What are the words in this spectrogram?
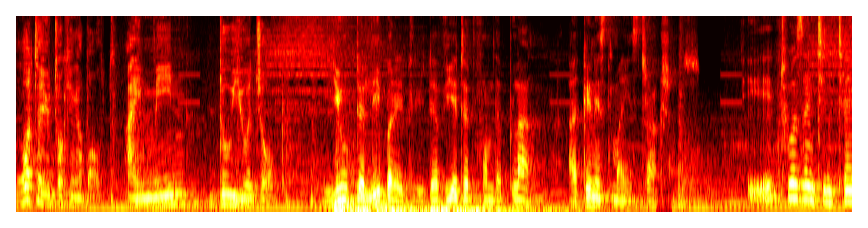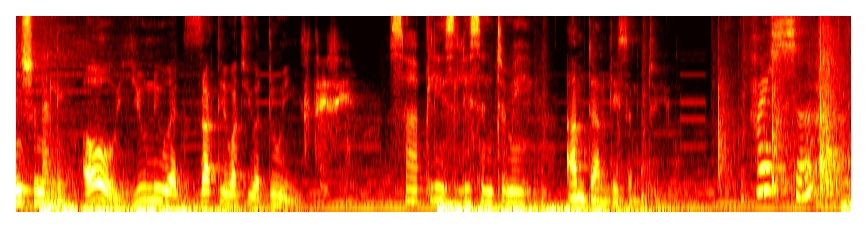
What are you talking about? I mean, do your job. You deliberately deviated from the plan against my instructions. It wasn't intentionally. Oh, you knew exactly what you were doing. Stacy. Sir, please listen to me. I'm done listening to you. Hi, sir.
